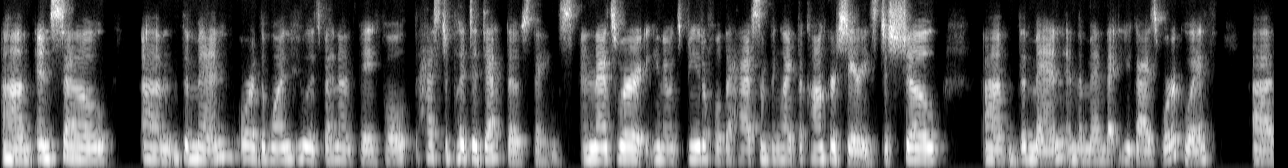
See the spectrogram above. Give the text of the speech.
Um, and so um, the men or the one who has been unfaithful has to put to death those things. And that's where you know it's beautiful to have something like the conquer series to show um, the men and the men that you guys work with uh,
